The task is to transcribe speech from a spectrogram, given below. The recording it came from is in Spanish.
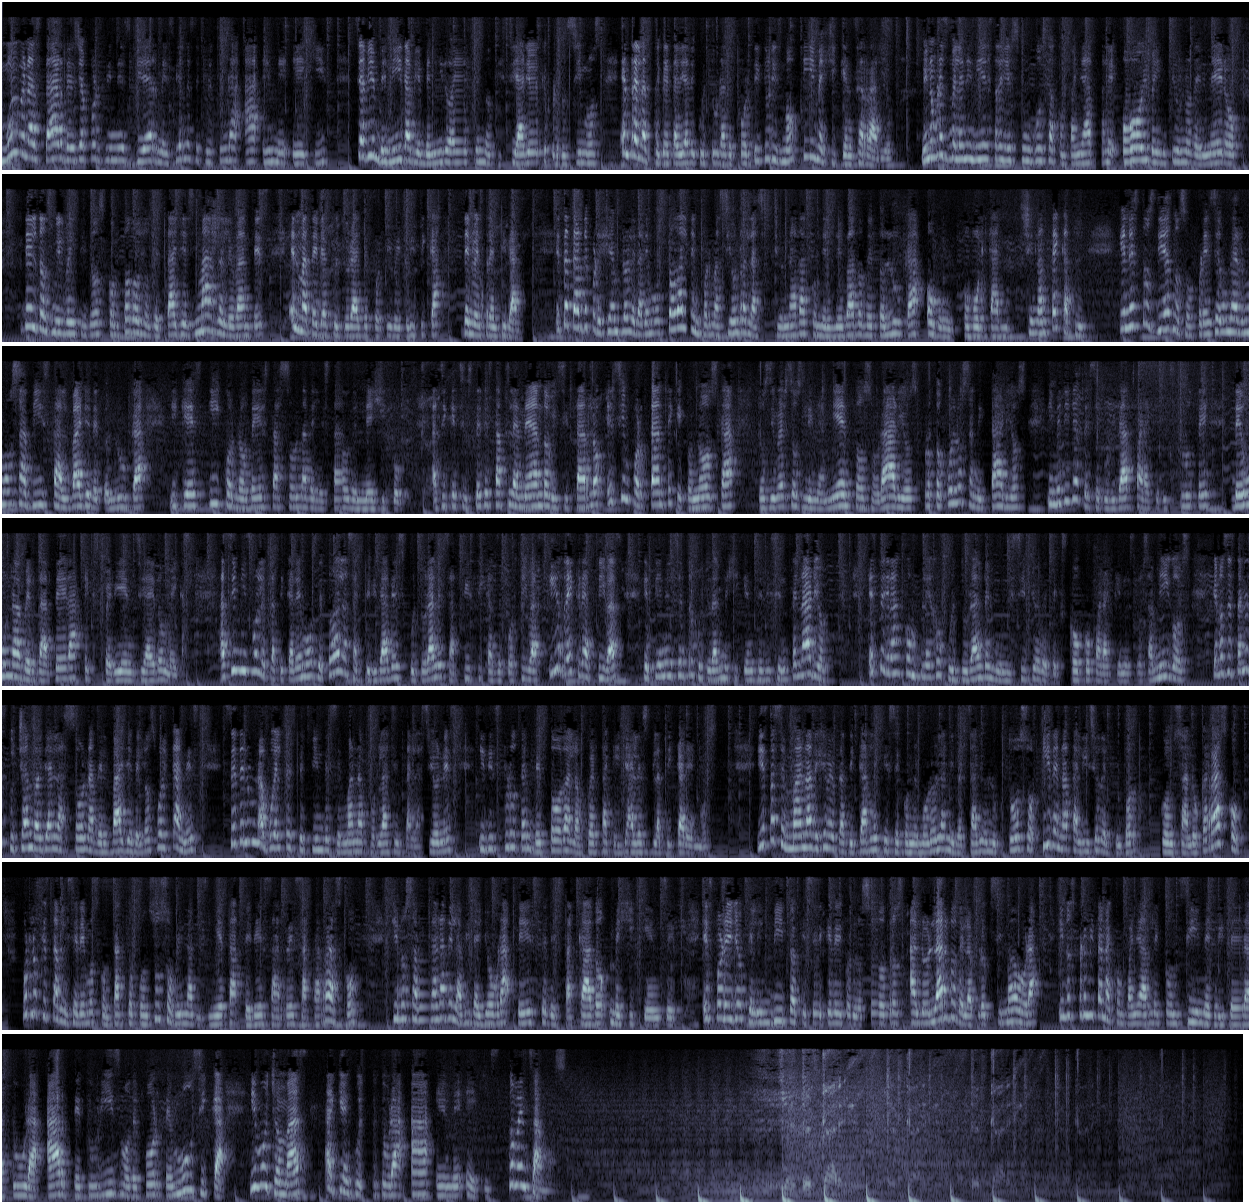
Muy buenas tardes, ya por fin es viernes, viernes de Cultura AMX. Sea bienvenida, bienvenido a este noticiario que producimos entre la Secretaría de Cultura, Deporte y Turismo y Mexiquense Radio. Mi nombre es Belén Iniestra y es un gusto acompañarle hoy, 21 de enero del 2022, con todos los detalles más relevantes en materia cultural, deportiva y turística de nuestra entidad. Esta tarde, por ejemplo, le daremos toda la información relacionada con el Nevado de Toluca o, volcán Chinantecatl que en estos días nos ofrece una hermosa vista al Valle de Toluca y que es ícono de esta zona del Estado de México. Así que si usted está planeando visitarlo, es importante que conozca los diversos lineamientos, horarios, protocolos sanitarios y medidas de seguridad para que disfrute de una verdadera experiencia Edomex. Asimismo, le platicaremos de todas las actividades culturales, artísticas, deportivas y recreativas que tiene el Centro Cultural Mexiquense Bicentenario este gran complejo cultural del municipio de Texcoco para que nuestros amigos que nos están escuchando allá en la zona del Valle de los Volcanes se den una vuelta este fin de semana por las instalaciones y disfruten de toda la oferta que ya les platicaremos. Y esta semana déjeme platicarle que se conmemoró el aniversario luctuoso y de natalicio del pintor Gonzalo Carrasco, por lo que estableceremos contacto con su sobrina bisnieta Teresa Reza Carrasco, quien nos hablará de la vida y obra de este destacado mexiquense. Es por ello que le invito a que se quede con nosotros a lo largo de la próxima hora y nos permitan acompañarle con cine, literatura, arte, turismo, deporte, música y mucho más aquí en Cultura AMX. Comenzamos.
